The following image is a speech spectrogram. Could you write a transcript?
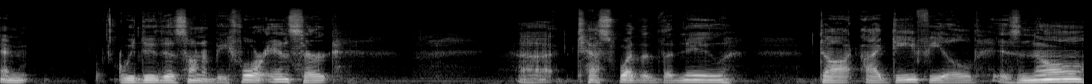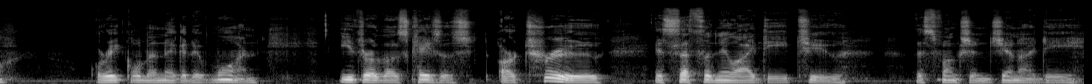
And we do this on a before insert. Uh, test whether the new dot ID field is null or equal to negative 1. Either of those cases are true, it sets the new ID to this function gen ID,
